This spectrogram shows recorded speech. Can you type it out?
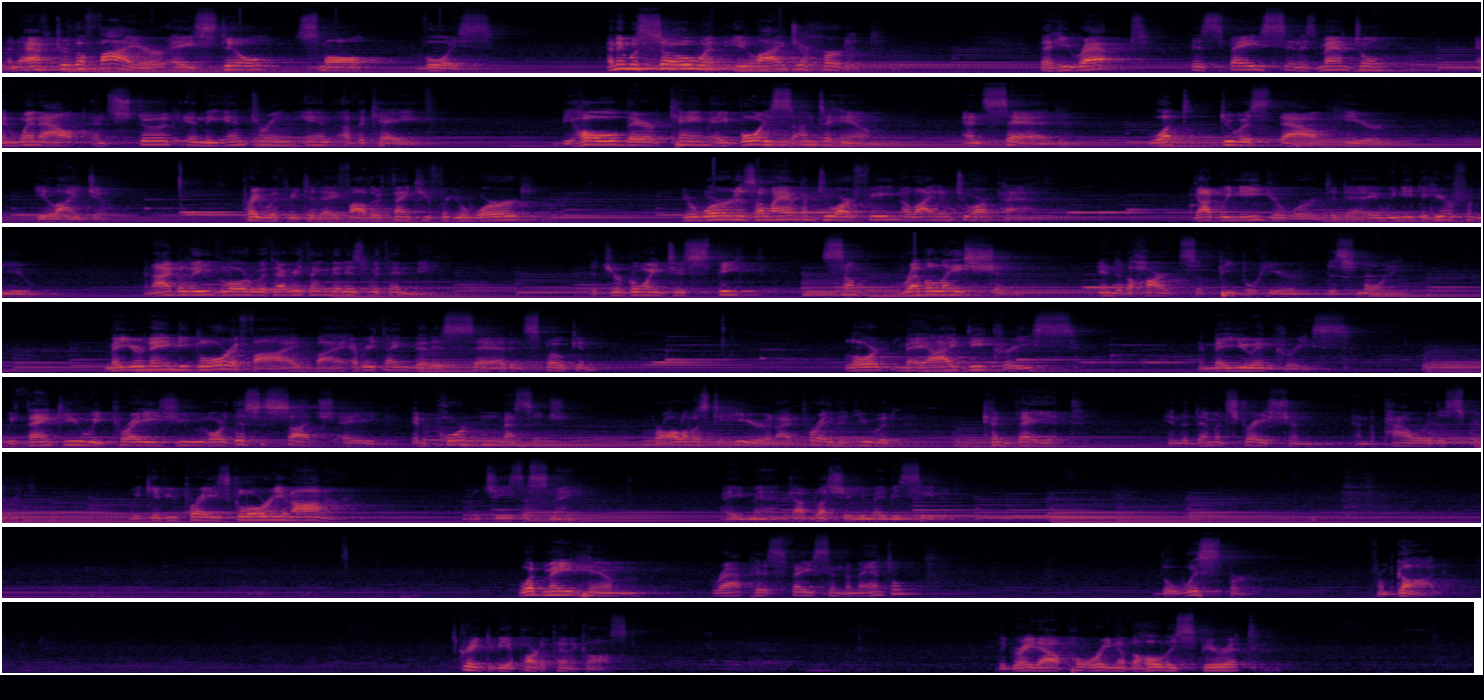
And after the fire, a still small voice. And it was so when Elijah heard it that he wrapped his face in his mantle and went out and stood in the entering in of the cave. Behold, there came a voice unto him and said, What doest thou here, Elijah? Pray with me today. Father, thank you for your word. Your word is a lamp unto our feet and a light unto our path. God, we need your word today. We need to hear from you. And I believe, Lord, with everything that is within me, that you're going to speak some revelation into the hearts of people here this morning. May your name be glorified by everything that is said and spoken. Lord, may I decrease and may you increase. We thank you, we praise you. Lord, this is such a important message for all of us to hear and I pray that you would convey it in the demonstration and the power of the Spirit. We give you praise, glory, and honor. In Jesus' name, amen. God bless you. You may be seated. What made him wrap his face in the mantle? The whisper from God. It's great to be a part of Pentecost. The great outpouring of the Holy Spirit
